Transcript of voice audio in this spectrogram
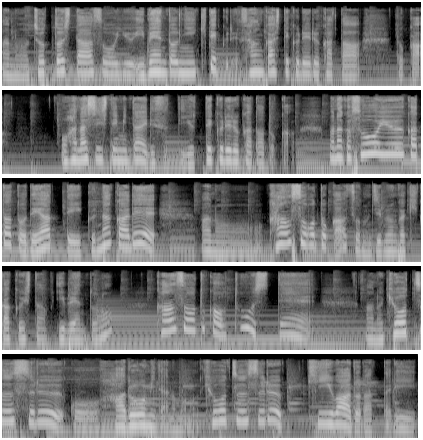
あのちょっとしたそういうイベントに来てくれ参加してくれる方とかお話ししてみたいですって言ってくれる方とか、まあ、なんかそういう方と出会っていく中であの感想とかその自分が企画したイベントの感想とかを通してあの共通するこう波動みたいなもの共通するキーワードだったり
